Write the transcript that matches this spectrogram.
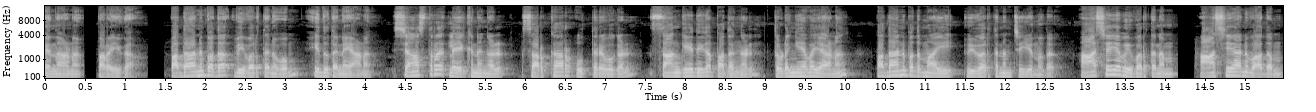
എന്നാണ് പറയുക. പദാനുപദ വിവർത്തനവും ഇതുതന്നെയാണ്. ശാസ്ത്ര ലേഖനങ്ങൾ സർക്കാർ ഉത്തരവുകൾ സാങ്കേതിക പദങ്ങൾ തുടങ്ങിയവയാണ് പദാനുപദമായി വിവർത്തനം ചെയ്യുന്നത്. ആശയ വിവർത്തനം ആശയാനുവാദം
